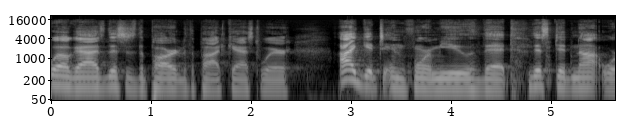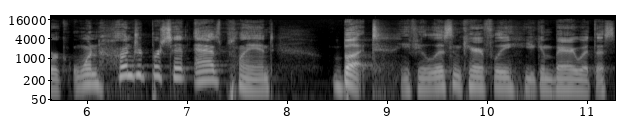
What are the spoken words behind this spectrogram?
Well, guys, this is the part of the podcast where I get to inform you that this did not work 100% as planned, but if you listen carefully, you can bear with us.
